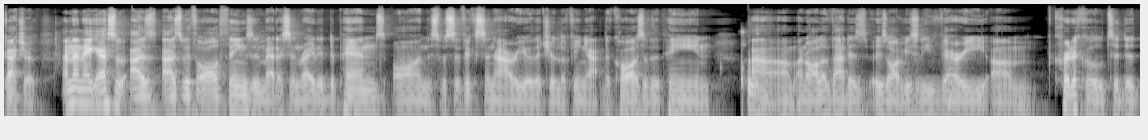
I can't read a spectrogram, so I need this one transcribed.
Gotcha. And then I guess as as with all things in medicine, right, it depends on the specific scenario that you're looking at, the cause of the pain, um, and all of that is is obviously very um, critical to de-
